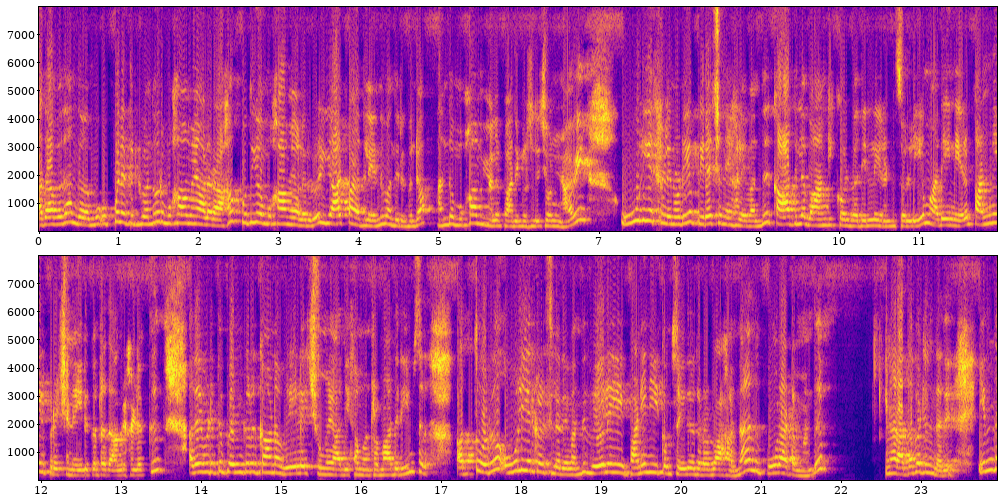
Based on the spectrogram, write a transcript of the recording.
அதாவது அந்த உப்பளத்திற்கு வந்து ஒரு முகாமையாளராக புதிய முகாமையாளர் ஒரு யாழ்ப்பாணத்திலிருந்து வந்திருக்கின்றார். அந்த முகாமையாளர் பாத்தீங்கன்னு சொல்லி சொன்னால் ஊழியர்களினுடைய பிரச்சனைகளை வந்து காதில் வாங்கிக் கொள்வதில்லை என்று சொல்லியும் அதே நேரம் தண்ணீர் பிரச்சனை இருக்கின்றது அவர்களுக்கு. அதை விடுத்து பெண்களுக்கான வேலை சுமை அதிகம் என்ற மாதிரியும் சில அத்தோடு ஊழியர்கள் சிலரை வந்து வேலையை பணி நீக்கம் செய்தது தொடர்பாக தான் அந்த போராட்டம் வந்து ரத்தப்பட்டிருந்தது இந்த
